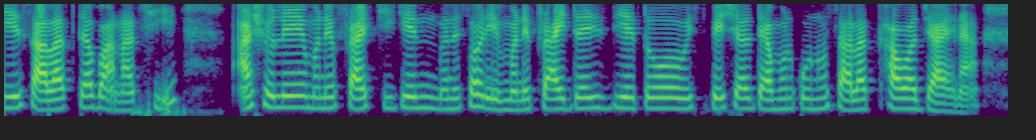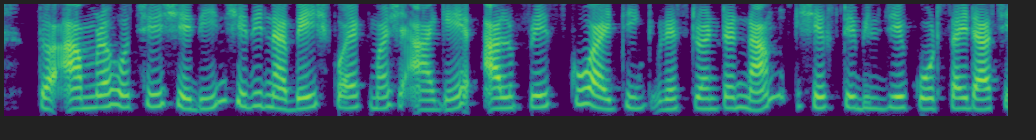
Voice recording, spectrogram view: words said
যে সালাদটা বানাচ্ছি, আসলে মানে ফ্রাইড চিকেন মানে সরি মানে ফ্রাইড রাইস দিয়ে তো স্পেশাল তেমন কোনো সালাদ খাওয়া যায় না। তো আমরা হচ্ছে সেদিন সেদিন না বেশ কয়েক মাস আগে আলফ্রেস্কো আই থিঙ্ক রেস্টুরেন্টের নাম শেফ টেবিল যে কোর্ট সাইড আছে,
